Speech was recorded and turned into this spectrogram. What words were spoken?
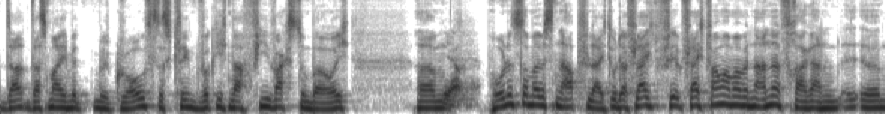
da, das mache ich mit, mit Growth. Das klingt wirklich nach viel Wachstum bei euch. Ähm, ja. Hol uns doch mal ein bisschen ab vielleicht. Oder vielleicht, vielleicht fangen wir mal mit einer anderen Frage an. Ähm,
